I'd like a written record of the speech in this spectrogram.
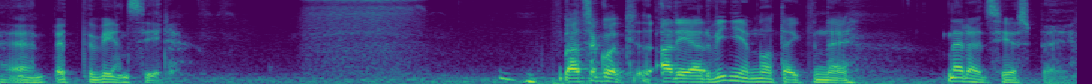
e, bet viens ir. Atsakot, arī ar viņiem noteikti nē. Neredz iespēju.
